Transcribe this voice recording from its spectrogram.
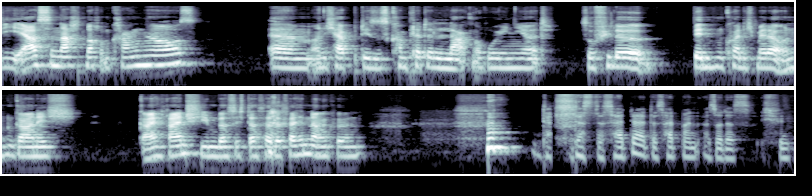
die erste Nacht noch im Krankenhaus ähm, und ich habe dieses komplette Laken ruiniert. So viele Binden konnte ich mir da unten gar nicht, gar nicht reinschieben, dass ich das hätte verhindern können. das, das, das hat ja, das hat man, also das, ich finde,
